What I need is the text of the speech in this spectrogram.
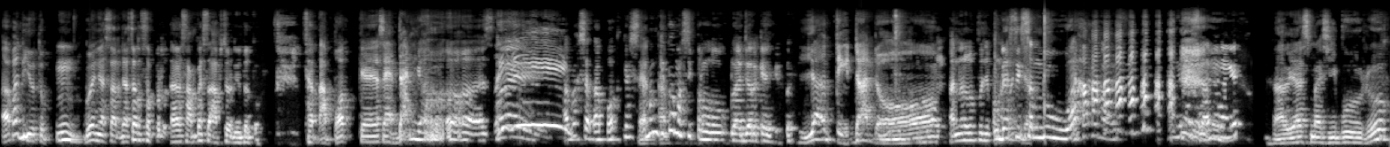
Apa di Youtube Hmm. Gue nyasar-nyasar seper- eh, Sampai seabsurd itu tuh Setup podcast Edan gak bos Wey. Apa setup podcast? Setup. Emang kita masih perlu belajar kayak gitu? Ya tidak dong Karena lu punya Udah pengalaman season 2 Ini alias masih buruk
